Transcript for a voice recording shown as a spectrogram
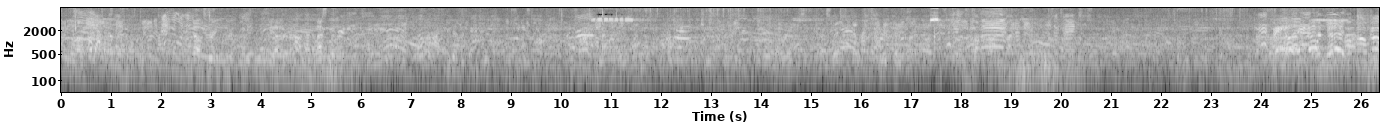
Oh, yeah. No, it's three, three. The other, less than. There you go, there you go! Get it! Go, go, go!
